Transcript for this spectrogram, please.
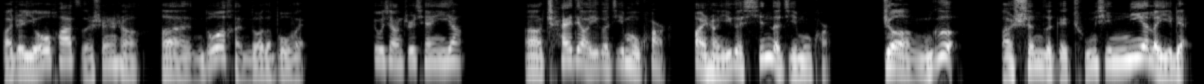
把这油花子身上很多很多的部位，就像之前一样，啊，拆掉一个积木块，换上一个新的积木块，整个把身子给重新捏了一遍。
